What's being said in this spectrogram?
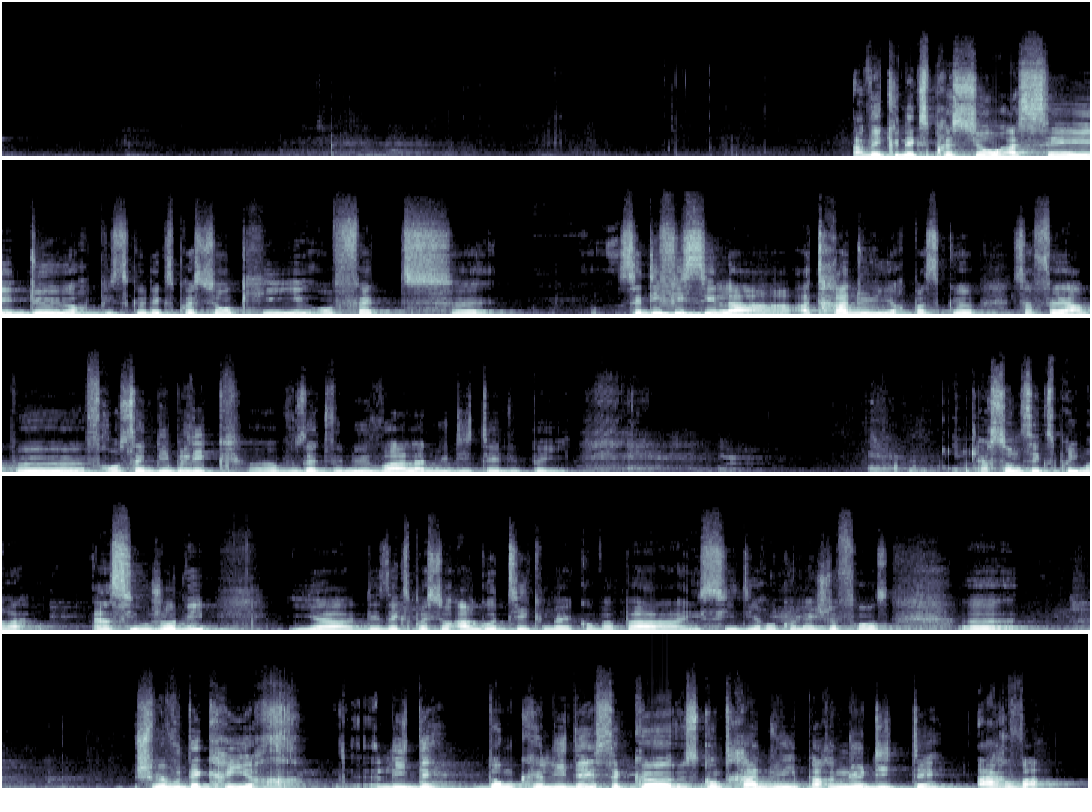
Avec une expression assez dure, puisque une expression qui, en fait, c'est difficile à, traduire parce que ça fait un peu français biblique. Hein. vous êtes venu voir la nudité du pays. Personne ne s'exprimera ainsi aujourd'hui il y a des expressions argotiques, mais qu'on ne va pas ici dire au Collège de France. Euh, je vais vous décrire l'idée. Donc l'idée, c'est que ce qu'on traduit par nudité, arva,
